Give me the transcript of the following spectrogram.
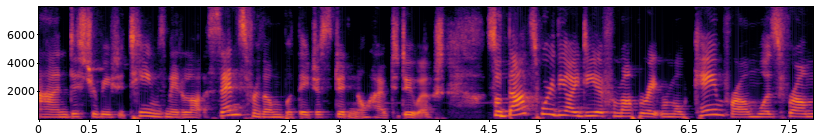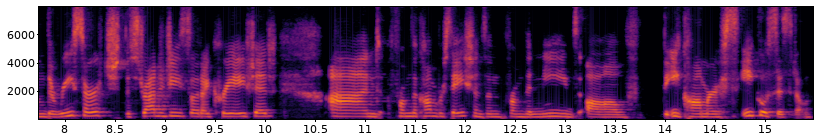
and distributed teams made a lot of sense for them, but they just didn't know how to do it. So that's where the idea from Operate Remote came from was from the research, the strategies that I created, and from the conversations and from the needs of the e-commerce ecosystem.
